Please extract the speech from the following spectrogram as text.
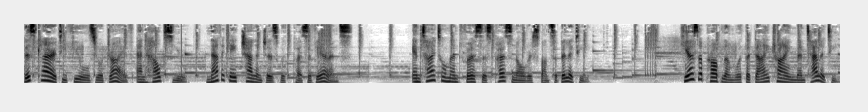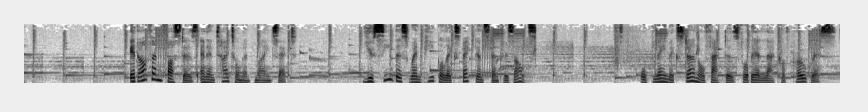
This clarity fuels your drive and helps you navigate challenges with perseverance. Entitlement versus personal responsibility. Here's a problem with the die trying mentality. It often fosters an entitlement mindset. You see this when people expect instant results or blame external factors for their lack of progress.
